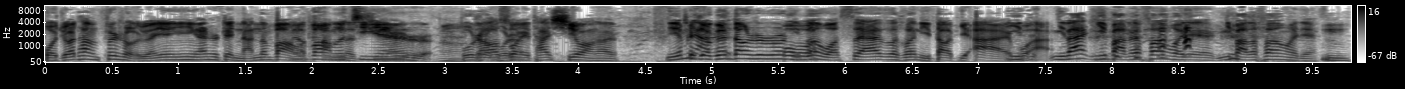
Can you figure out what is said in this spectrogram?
我觉得他们分手的原因应该是这男的忘了他们的忘了纪念日，然是所以他希望他，你们就跟当时说你问我四 S 和你到底爱爱你不爱？你来，你把它翻回去，你把它翻回去。嗯，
